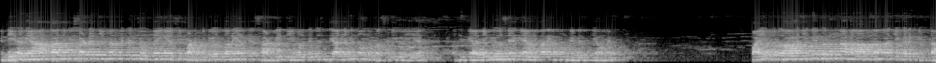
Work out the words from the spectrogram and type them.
ਤੇ ਜੇ ਅਗਿਆਨਤਾ ਅੱਜ ਵੀ ਸਾਡੇ ਜੀਵਨ ਦੇ ਵਿੱਚ ਉਦਾਂ ਹੀ ਹੈ, ਅਸੀਂ ਭਟਕਦੇ ਉਦਾਂ ਰਹੇ ਹਾਂ ਤੇ ਸਾਡੇ ਜੀਵਨ ਦੇ ਵਿੱਚ ਤੇ ਅੱਜ ਵੀ ਧੁੰਦ ਵਸਰੀ ਹੋਈ ਹੈ। ਅਸੀਂ ਤੇ ਅੱਜ ਵੀ ਉਸੇ ਅਗਿਆਨਤਾ ਦੀ ਧੁੰਦ ਦੇ ਵਿੱਚ ਜਿਉਂਦੇ ਭਾਈ ਗੁਰਦਾਸ ਜੀ ਨੇ ਫਿਰ ਉਹਨਾਂ ਹਾਲਾਤਾਂ ਦਾ ਜ਼ਿਕਰ ਕੀਤਾ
